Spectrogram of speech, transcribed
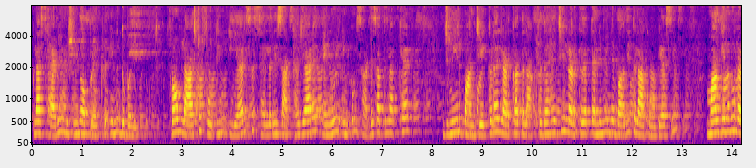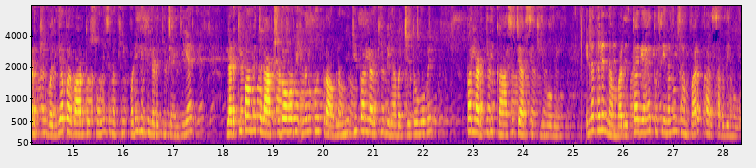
plus heavy machine operator in Dubai from last 14 years salary 60000 ਹੈ ਐਨੂਅਲ ਇਨਕਮ 7.5 ਲੱਖ ਹੈ। ਜ਼ਮੀਨ 5 ਏਕੜ ਹੈ, ਲੜਕਾ ਤਲਾਕਸ਼ੁਦਾ ਹੈ ਜੀ, ਲੜਕੇ ਦਾ 3 ਮਹੀਨੇ ਬਾਅਦ ਹੀ ਤਲਾਕ ਹੋ ਗਿਆ ਸੀ। ਮੰਗ ਇਹਨਾਂ ਨੂੰ ਲੜਕੀ ਵਧੀਆ ਪਰਿਵਾਰ ਤੋਂ ਸੋਹਣੀ ਸੁਨੱਖੀ ਪੜ੍ਹੀ ਲਿਖੀ ਲੜਕੀ ਚਾਹੀਦੀ ਹੈ। ਲੜਕੀ ਭਾਵੇਂ ਤਲਾਕਸ਼ੁਦਾ ਹੋਵੇ, ਇਹਨਾਂ ਨੂੰ ਕੋਈ ਪ੍ਰੋਬਲਮ ਨਹੀਂ ਜੀ, ਪਰ ਲੜਕੀ ਬਿਨਾਂ ਬੱਚੇ ਤੋਂ ਹੋਵੇ। ਪਰ ਲੜਕੀ ਦੀ ਕਾਸਟ ਜੜ ਸਿੱਖੀ ਹੋਵੇ। ਇਹਨਾਂ ਥੱਲੇ ਨੰਬਰ ਦਿੱਤਾ ਗਿਆ ਹੈ, ਤੁਸੀਂ ਇਹਨਾਂ ਨੂੰ ਸੰਪਰਕ ਕਰ ਸਕਦੇ ਹੋ।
